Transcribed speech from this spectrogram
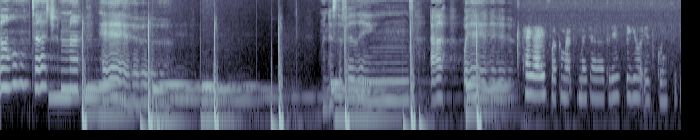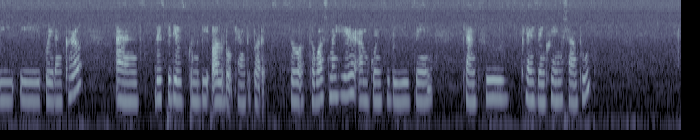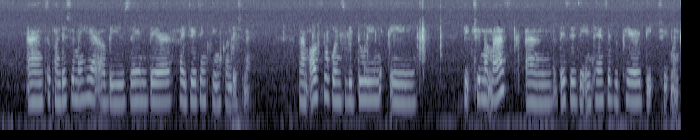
Don't touch my hair when it's the feelings I wear. Hi guys, welcome back to my channel. Today's video is going to be a braid and curl and this video is going to be all about Cantu products. So to wash my hair, I'm going to be using Cantu's cleansing cream shampoo and to condition my hair I'll be using their hydrating cream conditioner. And I'm also going to be doing a deep treatment mask and this is the intensive repair deep treatment.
